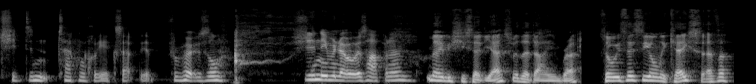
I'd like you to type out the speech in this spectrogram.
she didn't technically accept the proposal. she didn't even know it was happening. Maybe she said yes with her dying breath. So is this the only case ever?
